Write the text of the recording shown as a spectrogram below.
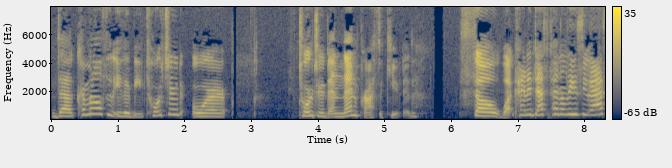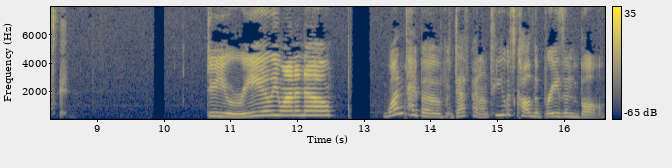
the criminals would either be tortured or tortured and then prosecuted. So, what kind of death penalties, you ask? Do you really want to know? One type of death penalty was called the brazen bull.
